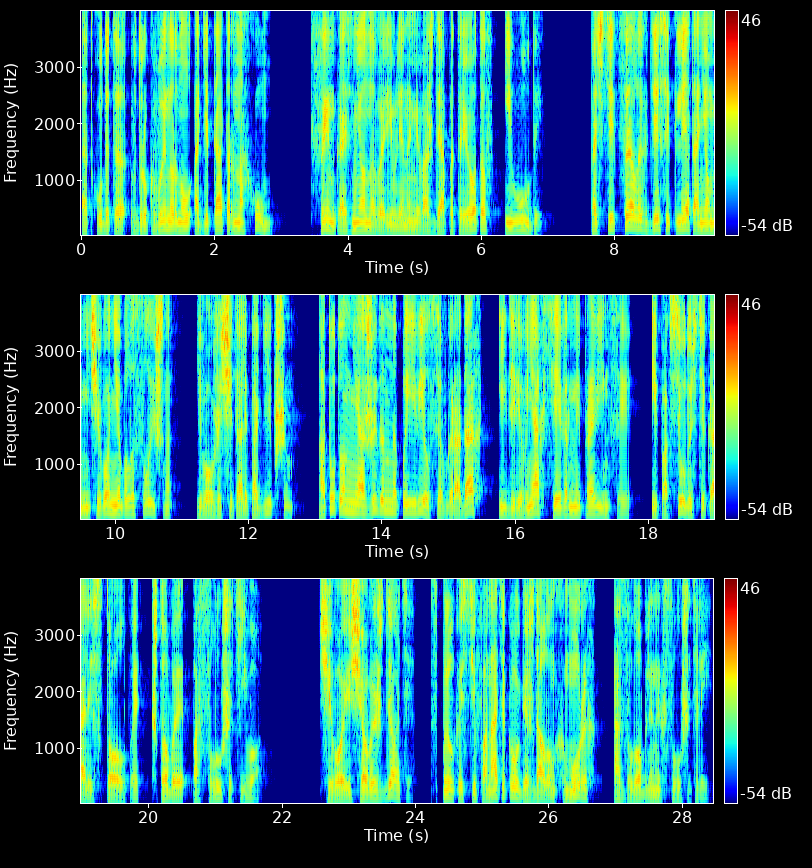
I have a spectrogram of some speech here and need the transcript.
откуда-то вдруг вынырнул агитатор Нахум, сын казненного римлянами вождя патриотов Иуды. Почти целых десять лет о нем ничего не было слышно, его уже считали погибшим, а тут он неожиданно появился в городах и деревнях северной провинции – и повсюду стекались толпы, чтобы послушать его. «Чего еще вы ждете?» С пылкостью фанатика убеждал он хмурых, озлобленных слушателей.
